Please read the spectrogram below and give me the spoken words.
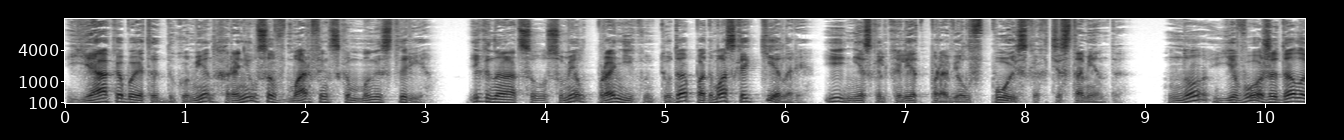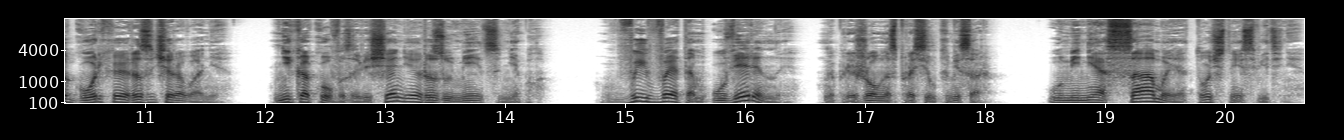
Якобы этот документ хранился в Марфинском монастыре, Игнацио сумел проникнуть туда под маской Келлари и несколько лет провел в поисках тестамента. Но его ожидало горькое разочарование. Никакого завещания, разумеется, не было. «Вы в этом уверены?» – напряженно спросил комиссар. «У меня самые точные сведения.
